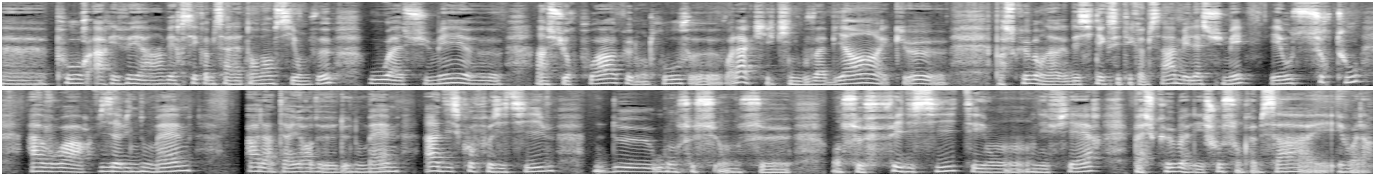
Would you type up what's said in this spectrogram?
euh, pour arriver à inverser comme ça la tendance si on veut, ou à assumer euh, un surpoids que l'on trouve, voilà, qui, nous va bien et que parce que ben, on a décidé que c'était comme ça, mais l'assumer et surtout avoir vis-à-vis de nous-mêmes à l'intérieur de, nous-mêmes un discours positif de, où on se, on se, félicite et on, est fier parce que bah, les choses sont comme ça et, voilà.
